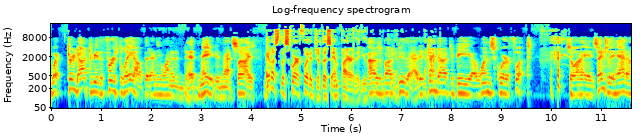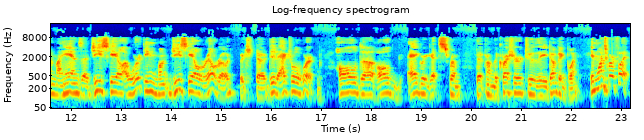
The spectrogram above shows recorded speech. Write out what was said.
what turned out to be the first layout that anyone had, had made in that size. Give us the square footage of this empire that you. I was about to do that. It turned out to be uh, one square foot. so I essentially had on my hands a G scale, a working G scale railroad, which uh, did actual work, hauled uh, hauled aggregates from the from the crusher to the dumping point in one square foot.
